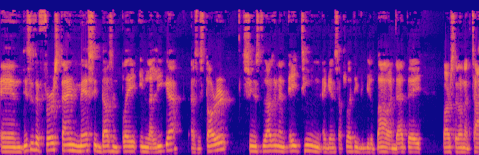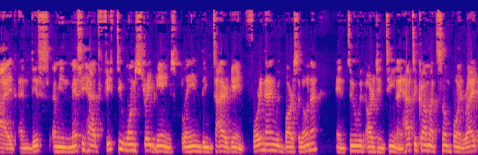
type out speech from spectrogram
and this is the first time Messi doesn't play in La Liga as a starter since 2018 against Athletic Bilbao, and that day Barcelona tied. And this, I mean, Messi had 51 straight games playing the entire game, 49 with Barcelona and two with Argentina. It had to come at some point, right?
